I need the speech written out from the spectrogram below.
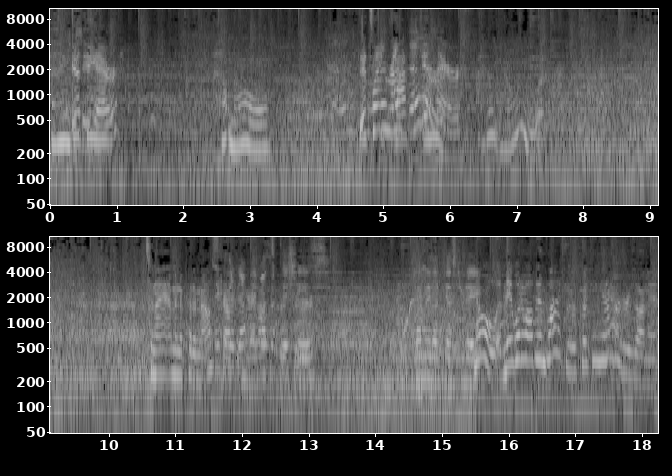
I mean, good thing. hair? I don't know. It's like right packed there. in there. I don't know. Tonight I'm gonna put a mouse trap in here. That's for sure. fishies. When we looked yesterday. No, and they would have all been black. We were cooking hamburgers on it.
